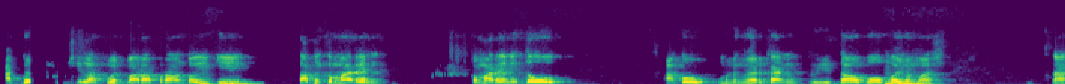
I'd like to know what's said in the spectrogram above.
ada solusi lah buat para perantau iki Mm-mm. tapi kemarin kemarin itu aku mendengarkan berita apa apa ya Hmm. mas nah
